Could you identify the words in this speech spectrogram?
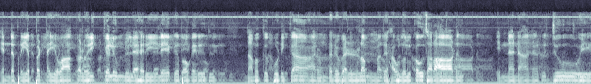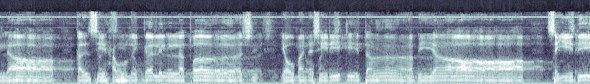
എന്റെ പ്രിയപ്പെട്ട യുവാക്കൾ ഒരിക്കലും ലഹരിയിലേക്ക് പോകരുത്. നമുക്ക് കുടിക്കാനുണ്ടൊരു വെള്ളം അത് ഹൗലുൽ കൗസറാണ് ഇന്ന ഞാൻ റുജൂയില്ല കൽസി ഹൗലിക്കലില്ലത്വാസ് يوم نشري كتابيا سيدي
